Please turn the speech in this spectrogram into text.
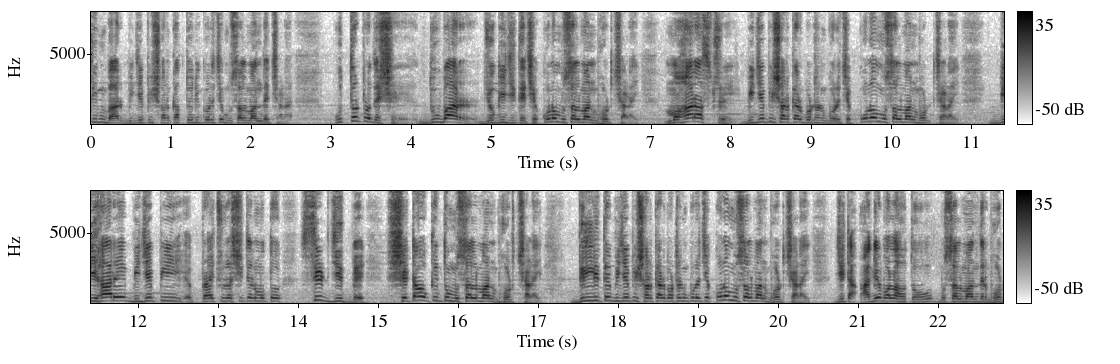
তিনবার বিজেপি সরকার তৈরি করেছে মুসলমানদের ছাড়া। উত্তরপ্রদেশে দুবার যোগী জিতেছে, কোনো মুসলমান ভোট ছাড়াই। মহারাষ্ট্রে বিজেপি সরকার গঠন করেছে, কোনো মুসলমান ভোট ছাড়াই। বিহারে বিজেপি প্রায় চুরাশিটার মতো সিট জিতবে সেটাও কিন্তু মুসলমান ভোট ছাড়াই। দিল্লিতে বিজেপি সরকার গঠন করেছে কোনো মুসলমান ভোট ছাড়াই, যেটা আগে বলা হতো মুসলমানদের ভোট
